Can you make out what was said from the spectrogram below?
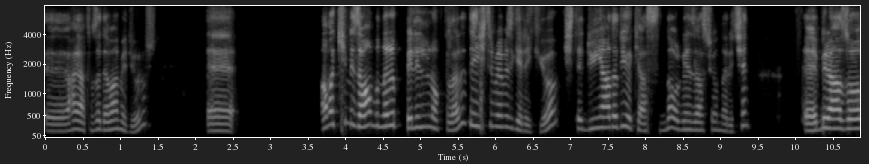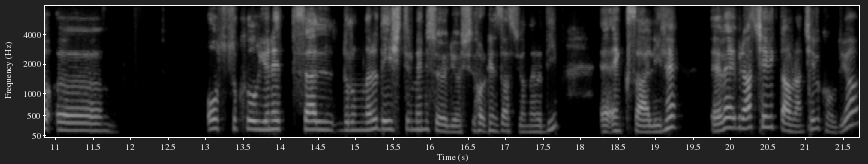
e, hayatımıza devam ediyoruz. E, ama kimi zaman bunları belirli noktalarda değiştirmemiz gerekiyor. İşte dünyada diyor ki aslında organizasyonlar için biraz o old school yönetsel durumları değiştirmeni söylüyor işte organizasyonlara diyeyim e, en kısa haliyle. E, ve biraz çevik davran, çevik ol diyor.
